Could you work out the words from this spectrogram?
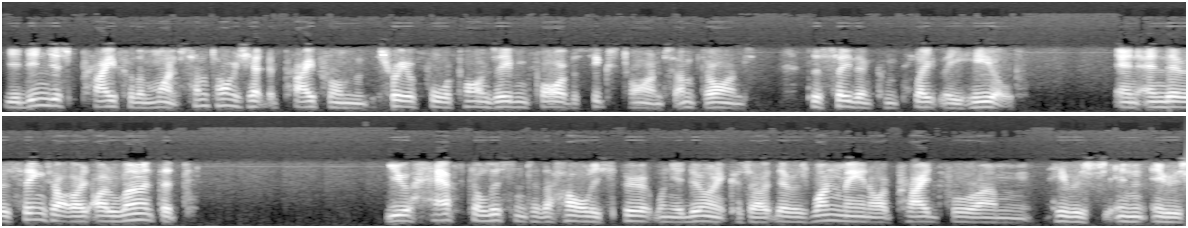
you didn't just pray for them once. Sometimes you had to pray for them three or four times, even five or six times, sometimes to see them completely healed. And and there was things I, I learned that you have to listen to the Holy Spirit when you're doing it. Because there was one man I prayed for. Um, he was in he was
